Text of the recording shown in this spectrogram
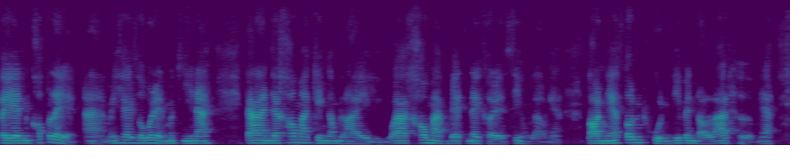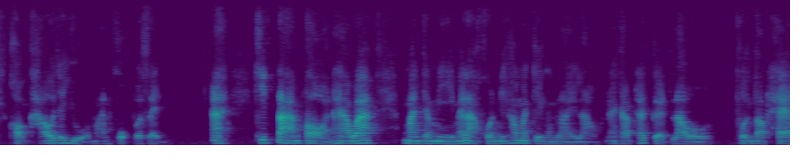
เป็น corporate อ่าไม่ใช่ sovereign เมื่อกี้นะการจะเข้ามาเก็งกำไรหรือว่าเข้ามา bet ใน currency ของเราเนี่ยตอนนี้ต้นทุนที่เป็นดอลลาร์เทอมเนี่ยของเขาจะอยู่ประมาณ6% อะคิดตามต่อนะฮะว่ามันจะมีไหมล่ะคนที่เข้ามาเก็งกำไรเรานะครับถ้าเกิดเราผลตอบแทน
